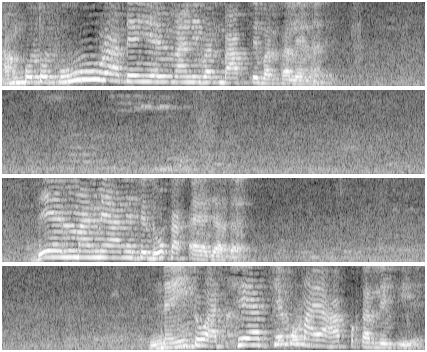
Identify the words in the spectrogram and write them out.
हमको तो पूरा देही अभिमानी बन बाप से वर्षा लेना है। देह अभिमान में आने से धोखा खाया जाता है। नहीं तो अच्छे अच्छे को माया हप कर लेती है।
